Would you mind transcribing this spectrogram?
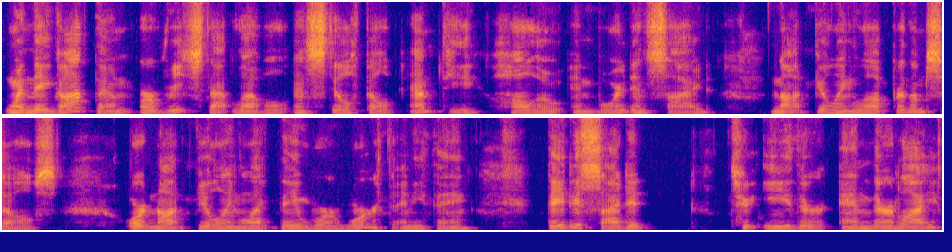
when they got them or reached that level and still felt empty, hollow, and void inside, not feeling love for themselves or not feeling like they were worth anything, they decided to either end their life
